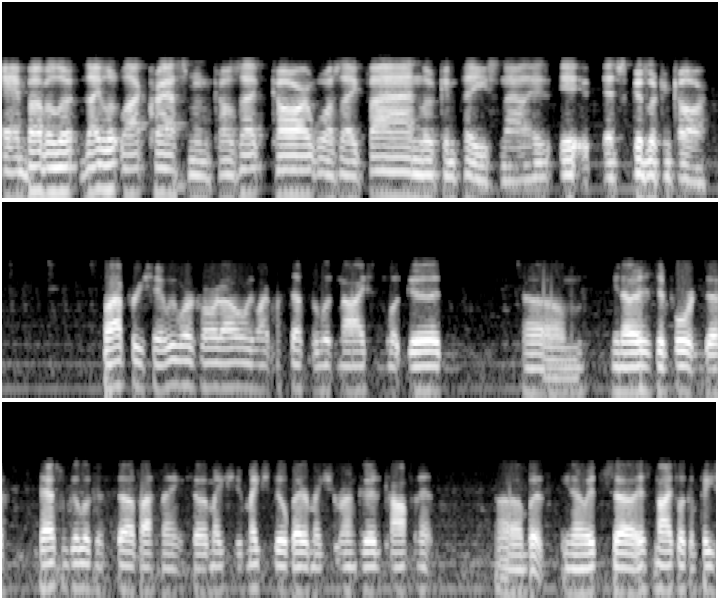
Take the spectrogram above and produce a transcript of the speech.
And Bubba, look, they look like craftsmen because that car was a fine looking piece. Now it, it it's a good looking car. Well, I appreciate it. We work hard. I always like my stuff to look nice and look good. Um, you know, it's important to, to have some good looking stuff. I think so. It makes you it makes you feel better, makes you run good, confident. Uh, but you know, it's uh, it's a nice looking piece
